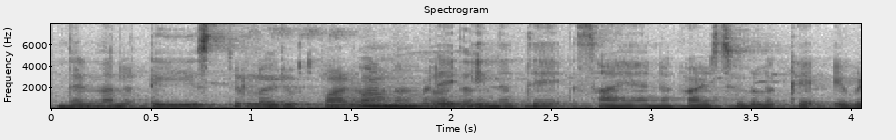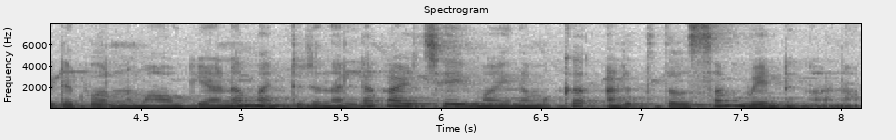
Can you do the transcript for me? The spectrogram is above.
എന്തായാലും നല്ല ടേസ്റ്റുള്ള ഒരു പഴമാണ് നമ്മുടെ ഇന്നത്തെ സായാഹ്ന കാഴ്ചകളൊക്കെ ഇവിടെ പൂർണമാവുകയാണ്. മറ്റൊരു നല്ല കാഴ്ചയുമായി നമുക്ക് അടുത്ത ദിവസം വീണ്ടും കാണാം.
